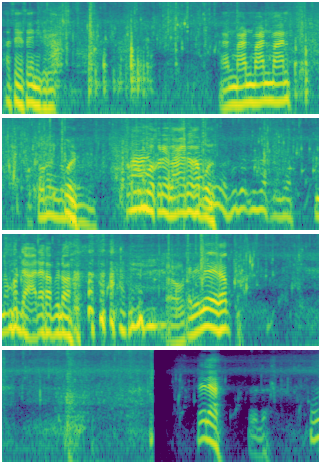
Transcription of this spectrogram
เอาใส่ใส่นี่ก็ได้มันมันมันมันตัวหนึงอยู่ฝุ่ฝุ่นนลูกก็ได้หลายเด้อครับคุณธรรมดานะครับพี่น้องไปเรื่อยๆครับได้แล้วโอ้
